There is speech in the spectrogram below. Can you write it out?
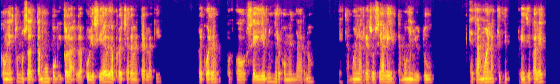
con esto, nos saltamos un poquito la, la publicidad y voy a aprovechar de meterla aquí. Recuerden, por favor, seguirnos y recomendarnos. Estamos en las redes sociales, estamos en YouTube, Estamos en las principales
